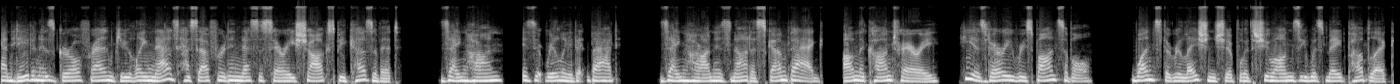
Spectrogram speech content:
and even his girlfriend Guli Naz has suffered unnecessary shocks because of it. Zhang Han, is it really that bad? Zhang Han is not a scumbag, on the contrary, he is very responsible. Once the relationship with Shuangzi was made public,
